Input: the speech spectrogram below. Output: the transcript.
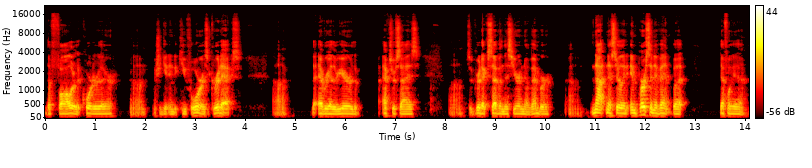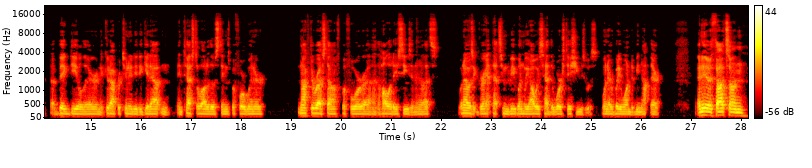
the fall or the quarter there, um, should get into Q4 is GridEx. Uh, the every other year the exercise. Uh, so GridEx seven this year in November. Um, not necessarily an in person event, but definitely a, a big deal there and a good opportunity to get out and, and test a lot of those things before winter, knock the rust off before uh, the holiday season. Know that's when I was at Grant, that seemed to be when we always had the worst issues was when everybody wanted to be not there. Any other thoughts on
